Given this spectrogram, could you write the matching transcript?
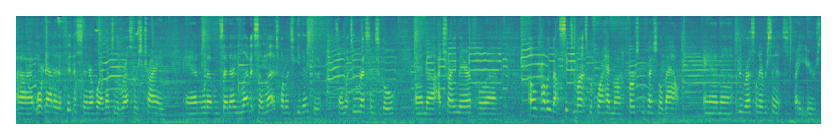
I worked out at a fitness center where a bunch of the wrestlers train, and one of them said, "Oh, you love it so much. Why don't you get into it?" So I went to a wrestling school, and uh, I trained there for uh, oh, probably about six months before I had my first professional bout, and uh, I've been wrestling ever since for eight years.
